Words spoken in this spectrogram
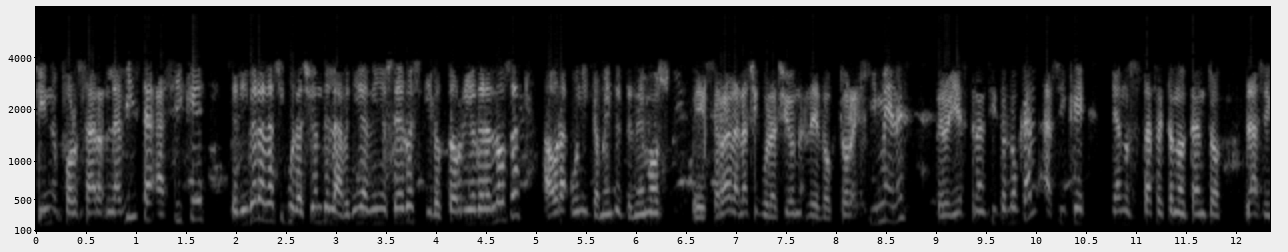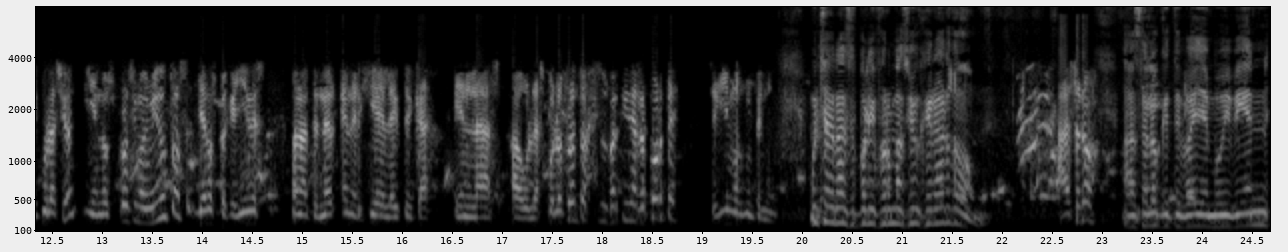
sin forzar la vista. Así que se libera la circulación de la Avenida Niños Héroes y Doctor Río de la Loza. Ahora únicamente tenemos eh, cerrada la circulación de Doctor Jiménez, pero ya es tránsito local, así que ya nos está afectando tanto la circulación y en los próximos minutos ya los pequeñines van a tener energía eléctrica en las aulas. Por lo pronto, Jesús Martínez, reporte. Seguimos muy pendientes. Muchas gracias por la información, Gerardo. Hasta luego. Hasta luego, que te vaya muy bien.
